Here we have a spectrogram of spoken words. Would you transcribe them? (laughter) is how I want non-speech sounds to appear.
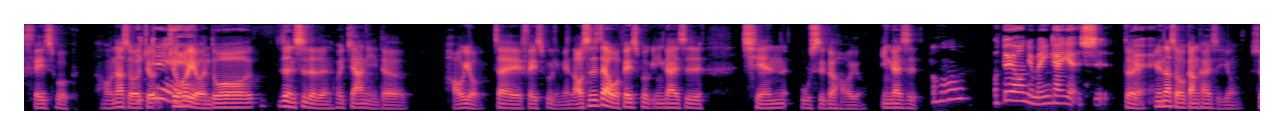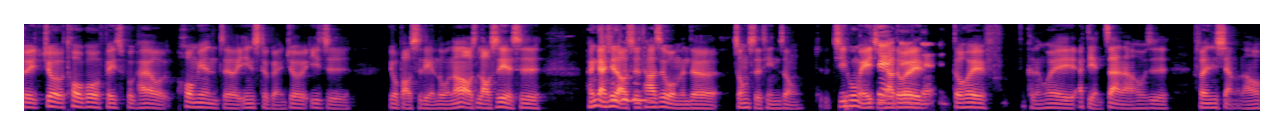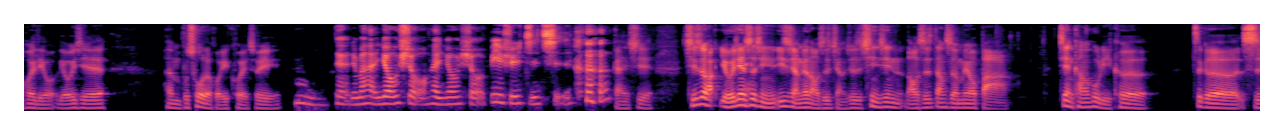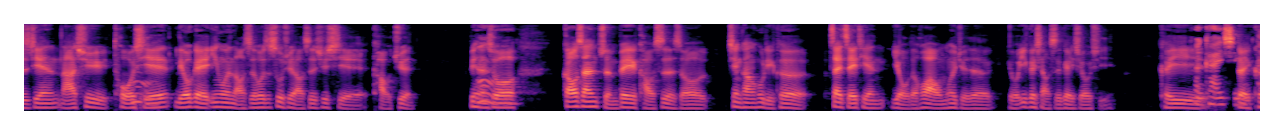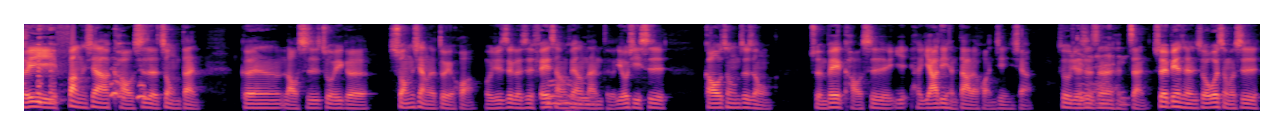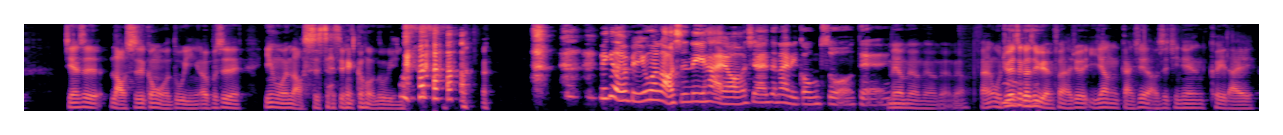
Facebook，然后那时候就就会有很多认识的人会加你的好友在 Facebook 里面。老师在我 Facebook 应该是前五十个好友，应该是哦哦对哦，你们应该也是对，因为那时候刚开始用，所以就透过 Facebook 还有后面的 Instagram 就一直有保持联络。然后老师老师也是很感谢老师，(laughs) 他是我们的忠实听众。几乎每一集他都会都会可能会啊点赞啊，或是分享，然后会留留一些很不错的回馈，所以嗯，对，你们很优秀，很优秀，必须支持。(laughs) 感谢。其实有一件事情一直想跟老师讲，就是庆幸老师当时没有把健康护理课这个时间拿去妥协，留给英文老师或是数学老师去写考卷，变成说高三准备考试的时候。健康护理课在这一天有的话，我们会觉得有一个小时可以休息，可以很开心。对，可以放下考试的重担，(laughs) 跟老师做一个双向的对话。我觉得这个是非常非常难得，尤其是高中这种准备考试压压力很大的环境下，所以我觉得这真的很赞。所以变成说，为什么是今天是老师跟我录音，而不是英文老师在这边跟我录音？(laughs) 你可能比英文老师厉害哦，现在在那里工作。对，没有没有没有没有没有，反正我觉得这个是缘分啊，就一样感谢老师今天可以来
